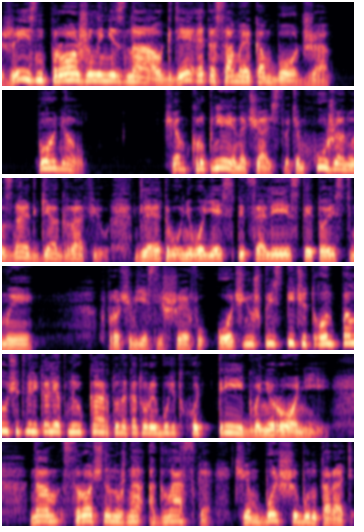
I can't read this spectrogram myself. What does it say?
Жизнь прожил и не знал, где эта самая Камбоджа. Понял. Чем крупнее начальство, тем хуже оно знает географию. Для этого у него есть специалисты, то есть мы. Впрочем, если шефу очень уж приспичит, он получит великолепную карту, на которой будет хоть три гванеронии. Нам срочно нужна огласка. Чем больше будут орать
